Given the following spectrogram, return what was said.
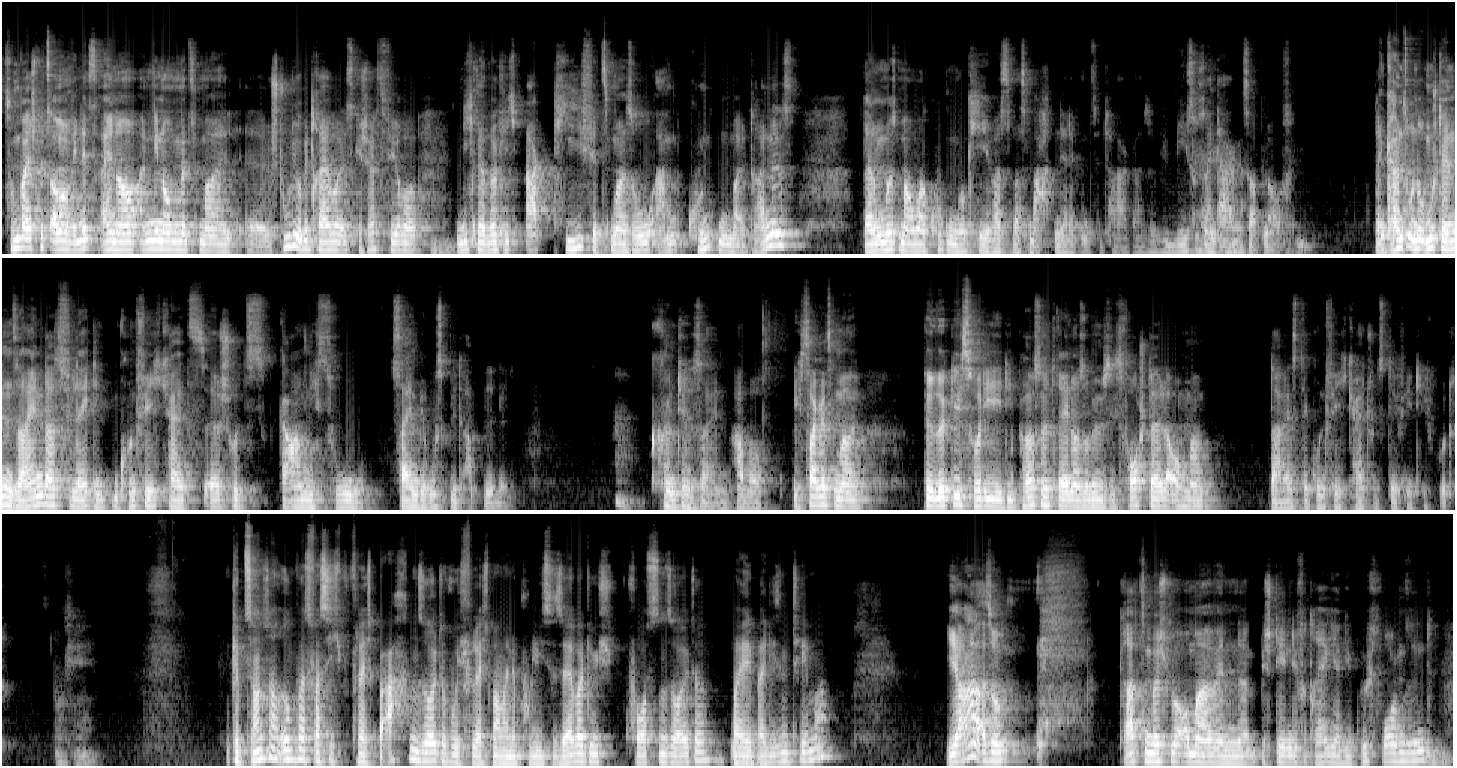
zum Beispiel auch mal, wenn jetzt einer, angenommen jetzt mal äh, Studiobetreiber ist, Geschäftsführer, mhm. nicht mehr wirklich aktiv jetzt mal so am Kunden mal dran ist, dann muss man auch mal gucken, okay, was, was macht denn der der ganze Tag? Also wie, wie ist so sein Tagesablauf? Dann kann es unter Umständen sein, dass vielleicht ein Grundfähigkeitsschutz gar nicht so sein Berufsbild abbildet. Könnte sein. Aber ich sage jetzt mal, für wirklich so die, die Personal Trainer, so wie man sich das vorstellt, auch mal, da ist der Grundfähigkeitsschutz definitiv gut. Okay. Gibt es sonst noch irgendwas, was ich vielleicht beachten sollte, wo ich vielleicht mal meine Police selber durchforsten sollte bei, mhm. bei diesem Thema? Ja, also gerade zum Beispiel auch mal, wenn bestehende Verträge ja geprüft worden sind, mhm.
